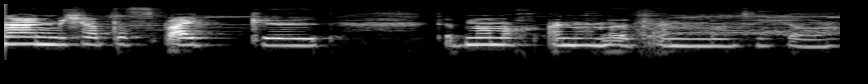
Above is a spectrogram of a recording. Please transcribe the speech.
Nein, mich hat das Spike gekillt. Der hat nur noch 191, aber.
